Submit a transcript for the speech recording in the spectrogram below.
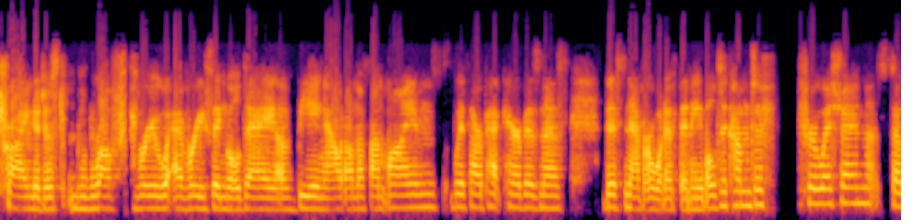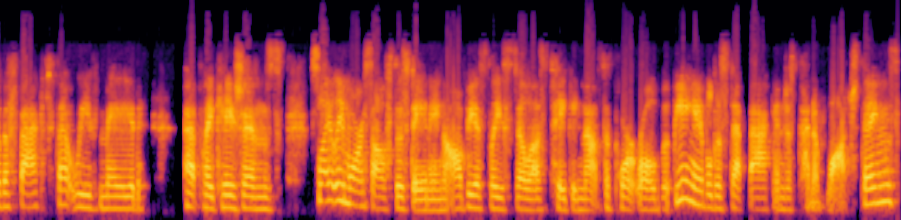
trying to just rough through every single day of being out on the front lines with our pet care business, this never would have been able to come to fruition. So the fact that we've made Pet Playcations slightly more self-sustaining obviously still us taking that support role but being able to step back and just kind of watch things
